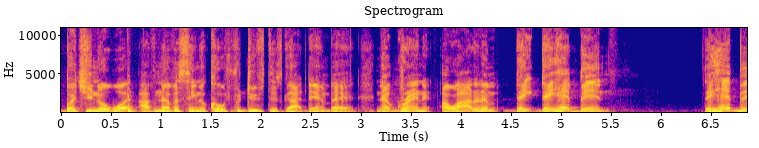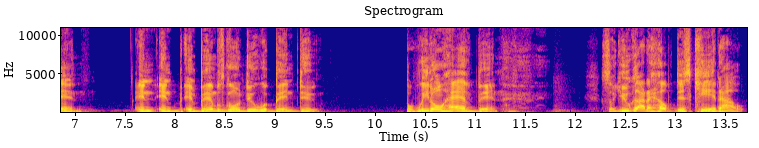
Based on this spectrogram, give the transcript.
But you know what? I've never seen a coach produce this goddamn bad. Now, granted, a lot of them they they had been, they had been, and and, and Ben was gonna do what Ben do, but we don't have Ben, so you got to help this kid out.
